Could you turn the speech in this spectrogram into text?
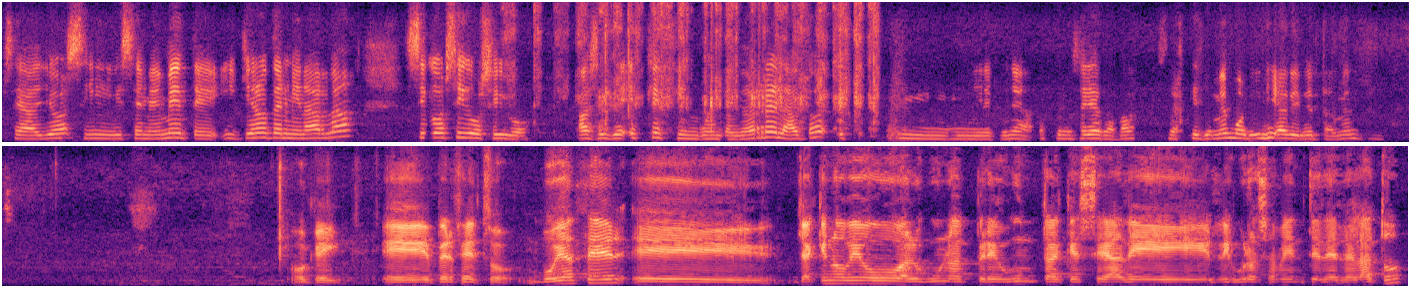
O sea, yo si se me mete y quiero terminarla, sigo, sigo, sigo. Así que es que 52 relatos, es que, mm, es que no sería capaz. O sea, es que yo me moriría directamente. Ok, eh, perfecto. Voy a hacer, eh, ya que no veo alguna pregunta que sea de rigurosamente de relato,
